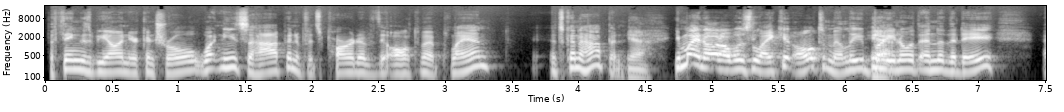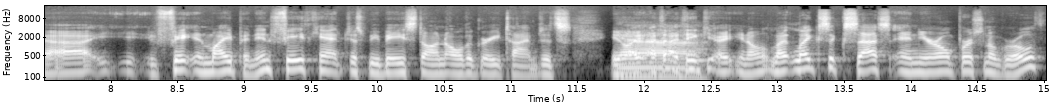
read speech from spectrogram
the things beyond your control what needs to happen if it's part of the ultimate plan it's going to happen. Yeah. You might not always like it ultimately, but yeah. you know, at the end of the day, uh, in my opinion, faith can't just be based on all the great times. It's, you know, yeah. I, th- I, think, you know, like, like success and your own personal growth,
